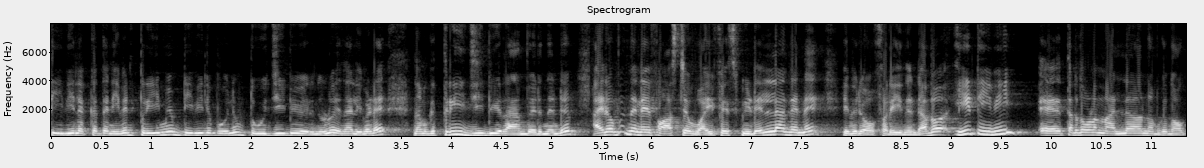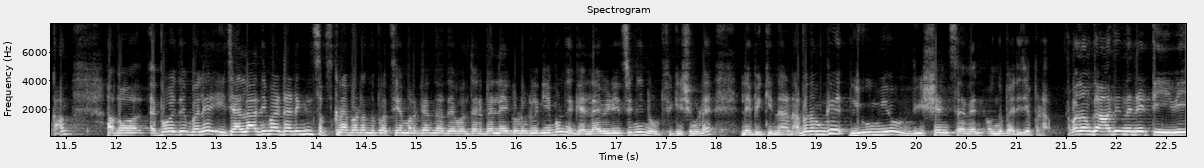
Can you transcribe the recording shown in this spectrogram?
ടി വിയിലൊക്കെ തന്നെ. ഈവൻ പ്രീമിയം ടി വിയിൽ പോലും ടു ജി ബി വരുന്നുള്ളൂ. എന്നാൽ ഇവിടെ നമുക്ക് ത്രീ ജി ബി റാം വരുന്നുണ്ട്. അതിനൊപ്പം തന്നെ ഫാസ്റ്റ് വൈഫൈ സ്പീഡ് എല്ലാം തന്നെ ഇവർ ഓഫർ ചെയ്യുന്നുണ്ട്. അപ്പോൾ ഈ ടി വി എത്രത്തോളം നല്ലതാണെന്ന് നമുക്ക് നോക്കാം. അപ്പോൾ എപ്പോഴത്തെ പോലെ ഈ ചാനൽ ആദ്യമായിട്ടാണെങ്കിൽ സബ്സ്ക്രൈബ് ബട്ടൺ പ്രസ് ചെയ്യാൻ മറക്കരുത്. അതേപോലെ തന്നെ ബെല്ലൈക്കോട്ട് ക്ലിക്ക് ചെയ്യുമ്പോൾ നിങ്ങൾക്ക് എല്ലാ വീഡിയോസിന്റെയും നോട്ടിഫിക്കേഷൻ കൂടെ ലഭിക്കുന്നതാണ്. അപ്പോൾ നമുക്ക് ലൂമിയോ വിഷൻ സെവൻ ഒന്ന് പരിചയപ്പെടാം. അപ്പോൾ നമുക്ക് ആദ്യം തന്നെ ടി വി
